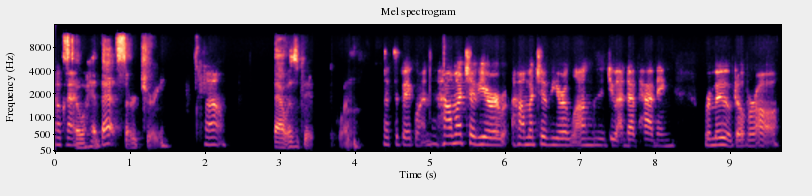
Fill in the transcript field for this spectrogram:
Okay. So I had that surgery. Wow. That was a big one. That's a big one. How much of your how much of your lungs did you end up having removed overall?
